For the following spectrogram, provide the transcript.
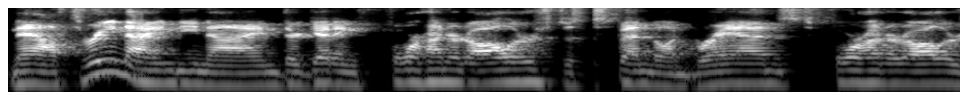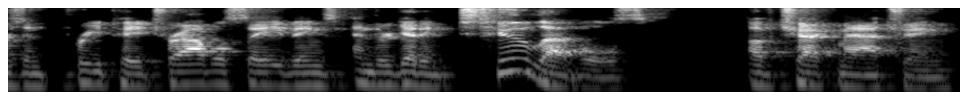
Now, 399, they're getting $400 to spend on brands, $400 in prepaid travel savings, and they're getting two levels of check matching.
